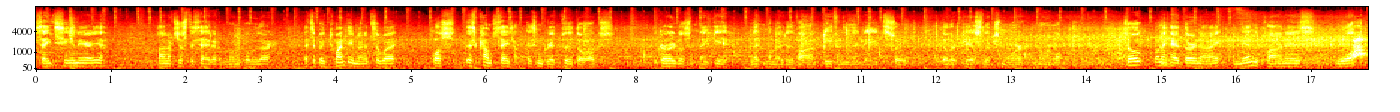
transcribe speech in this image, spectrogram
sightseeing area. And I've just decided I'm going to go there. It's about 20 minutes away. Plus, this campsite isn't great for the dogs. The girl doesn't like you letting them out of the van, even in their leads, so the other place looks more normal. So, going to head there now, and then the plan is walk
